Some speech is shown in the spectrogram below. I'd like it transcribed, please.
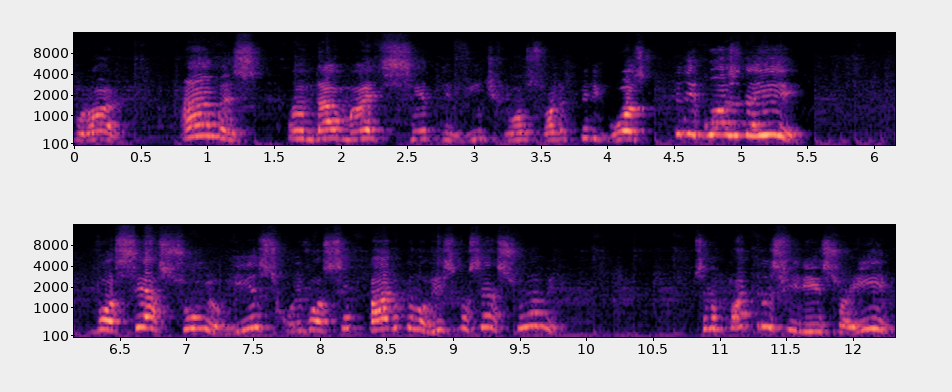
por hora. Ah, mas andar mais de 120 km por é perigoso. Perigoso daí? Você assume o risco e você paga pelo risco que você assume. Você não pode transferir isso aí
